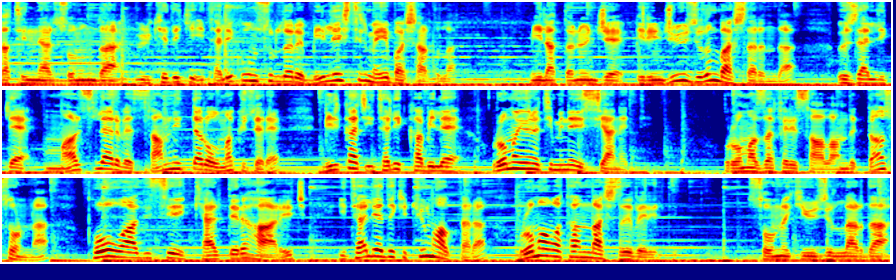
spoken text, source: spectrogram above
Latinler sonunda ülkedeki İtalik unsurları birleştirmeyi başardılar. Milattan önce 1. yüzyılın başlarında özellikle Marsiler ve Samnitler olmak üzere birkaç İtalik kabile Roma yönetimine isyan etti. Roma zaferi sağlandıktan sonra Po Vadisi Keltleri hariç İtalya'daki tüm halklara Roma vatandaşlığı verildi. Sonraki yüzyıllarda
